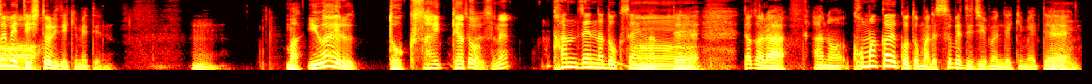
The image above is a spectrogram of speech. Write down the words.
全て一人で決めてる、うん、まあ、いわゆる独裁ってやつですね。完全な独裁になってだからあの細かいことまで全て自分で決めて、うん。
